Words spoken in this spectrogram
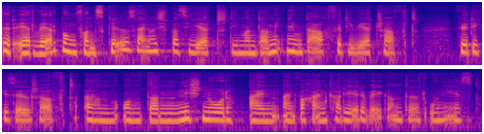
der Erwerbung von Skills eigentlich basiert, die man da mitnimmt, auch für die Wirtschaft, für die Gesellschaft ähm, und dann nicht nur ein, einfach ein Karriereweg an der Uni ist.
